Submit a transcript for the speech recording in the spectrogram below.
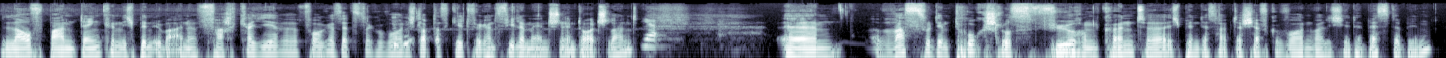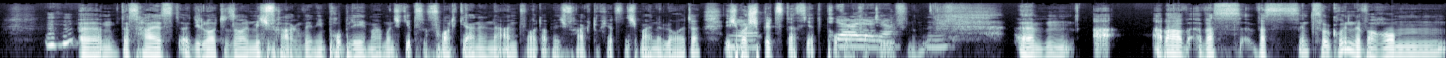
Laufbahn denken. Ich bin über eine Fachkarriere Vorgesetzter geworden. Mhm. Ich glaube, das gilt für ganz viele Menschen in Deutschland. Ja. Ähm, was zu dem Trugschluss führen könnte, ich bin deshalb der Chef geworden, weil ich hier der Beste bin. Mhm. Ähm, das heißt, äh, die Leute sollen mich fragen, wenn die Probleme haben und ich gebe sofort gerne eine Antwort, aber ich frage doch jetzt nicht meine Leute. Ich ja. überspitze das jetzt provokativ. Ja, ja, ne? mhm. ähm, aber was, was sind so Gründe, warum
